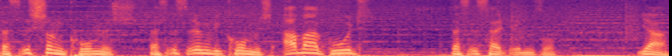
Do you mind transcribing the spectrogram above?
das ist schon komisch. Das ist irgendwie komisch. Aber gut, das ist halt eben so. Ja.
